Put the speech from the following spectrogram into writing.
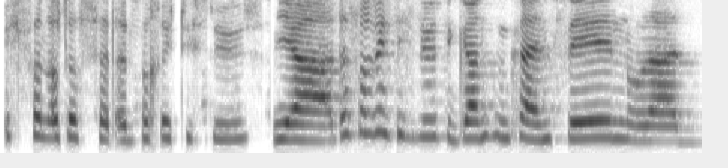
Ich fand auch das Set einfach richtig süß. Ja, das war richtig süß, die ganzen kleinen Szenen oder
